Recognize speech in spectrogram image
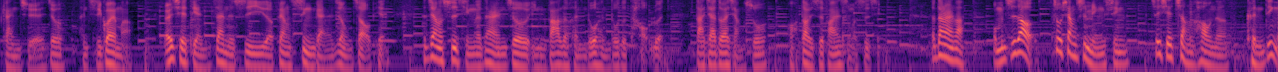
感觉就很奇怪嘛。而且点赞的是一个非常性感的这种照片。那这样的事情呢，当然就引发了很多很多的讨论。大家都在想说，哦，到底是发生什么事情？那当然了，我们知道，就像是明星这些账号呢，肯定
